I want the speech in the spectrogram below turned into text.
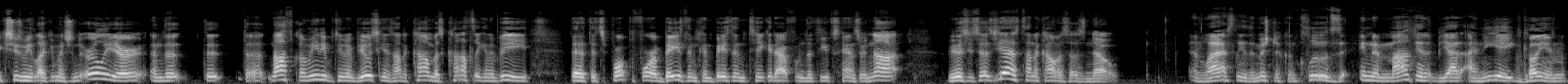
excuse me, like I mentioned earlier, and the the, the nafkamini between Rabbi Yossi and Tanakam is constantly going to be that if it's brought before a Din, can Din take it out from the thief's hands or not? Rabbi Yossi says yes, Tanakama says no. And lastly, the Mishnah concludes in machin biad aniye goyim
